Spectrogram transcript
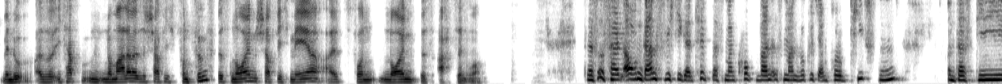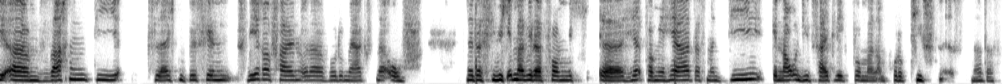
wenn du, also ich habe normalerweise schaffe ich von fünf bis neun schaffe ich mehr als von neun bis 18 Uhr. Das ist halt auch ein ganz wichtiger Tipp, dass man guckt, wann ist man wirklich am produktivsten und dass die ähm, Sachen, die vielleicht ein bisschen schwerer fallen oder wo du merkst, na, oh, ne, das schiebe ich immer wieder von, mich, äh, her, von mir her, dass man die genau in die Zeit legt, wo man am produktivsten ist. Ne, das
